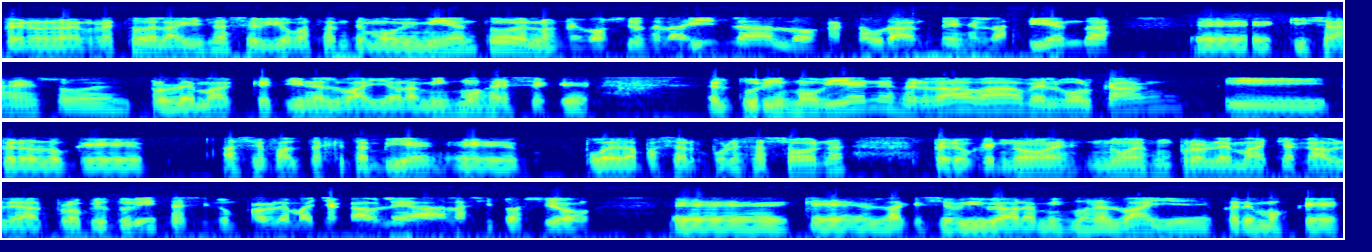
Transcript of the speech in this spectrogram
pero en el resto de la isla se vio bastante movimiento en los negocios de la isla, los restaurantes, en las tiendas. Eh, quizás eso, el problema que tiene el valle ahora mismo es ese, que el turismo viene, es verdad, va, ve el volcán, y, pero lo que hace falta es que también eh, pueda pasar por esa zona, pero que no es, no es un problema achacable al propio turista, sino un problema achacable a la situación eh, que la que se vive ahora mismo en el valle. Esperemos que,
